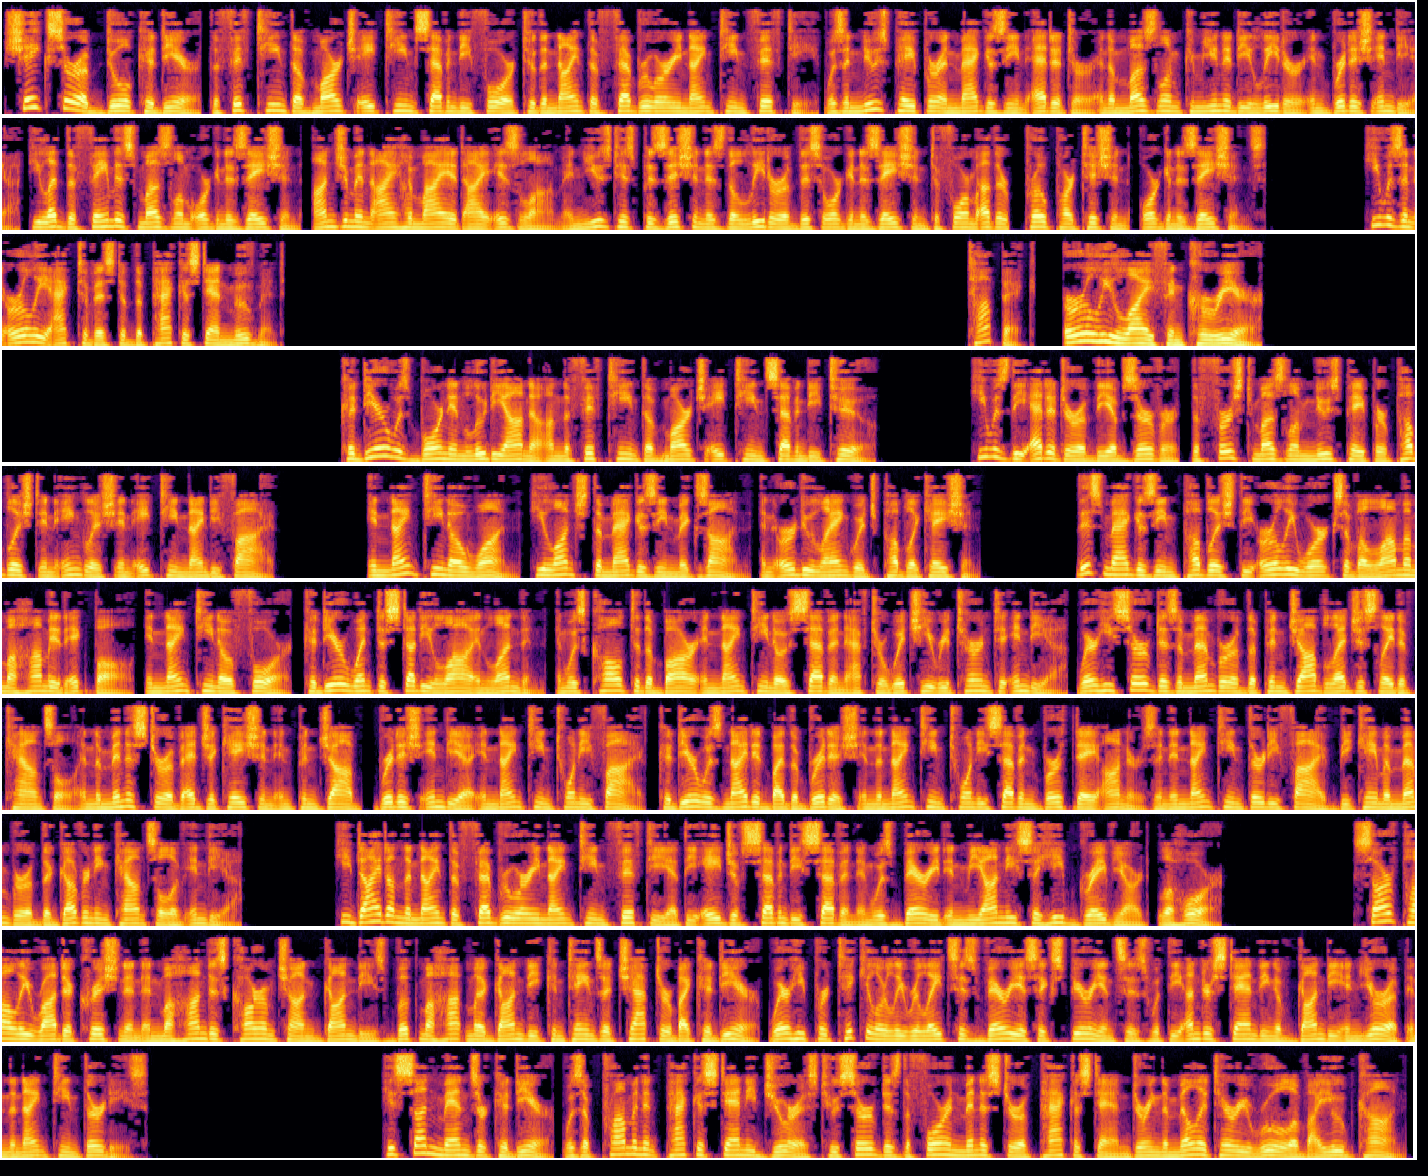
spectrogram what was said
Sheikh Sir Abdul Qadir, the 15th of March 1874 to the 9th of February 1950, was a newspaper and magazine editor and a Muslim community leader in British India. He led the famous Muslim organisation Anjuman-i-Himayat-i-Islam and used his position as the leader of this organisation to form other pro-partition organisations. He was an early activist of the Pakistan movement. Topic: Early life and career Qadir was born in Ludhiana on 15 March 1872. He was the editor of The Observer, the first Muslim newspaper published in English in 1895. In 1901, he launched the magazine Mizan, an Urdu-language publication. This magazine published the early works of Allama Muhammad Iqbal. In 1904, Qadir went to study law in London, and was called to the bar in 1907 after which he returned to India, where he served as a member of the Punjab Legislative Council and the Minister of Education in Punjab, British India in 1925. Qadir was knighted by the British in the 1927 Birthday Honours and in 1935 became a member of the Governing Council of India. He died on 9 February 1950 at the age of 77 and was buried in Miani Sahib graveyard, Lahore. Sarvepalli Radhakrishnan and Mohandas Karamchand Gandhi's book Mahatma Gandhi contains a chapter by Qadir, where he particularly relates his various experiences with the understanding of Gandhi in Europe in the 1930s. His son Manzoor Qadir, was a prominent Pakistani jurist who served as the foreign minister of Pakistan during the military rule of Ayub Khan.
